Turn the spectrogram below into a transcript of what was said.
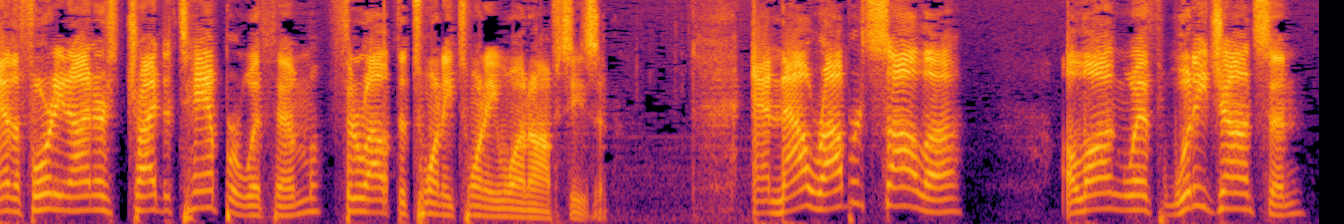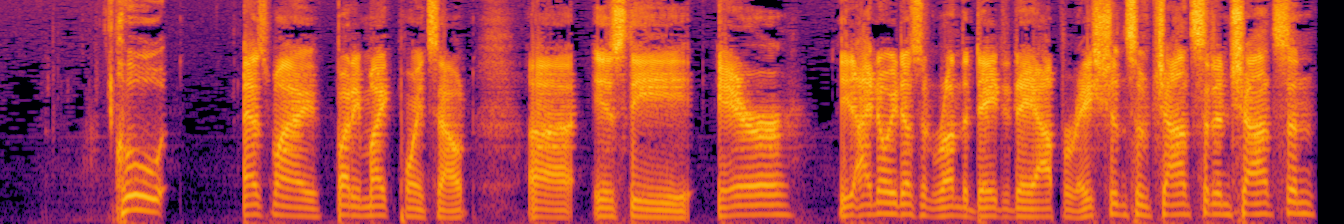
and the 49ers tried to tamper with him throughout the 2021 offseason. And now Robert Saleh, along with Woody Johnson, who, as my buddy Mike points out, uh, is the heir. I know he doesn't run the day-to-day operations of Johnson and Johnson,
